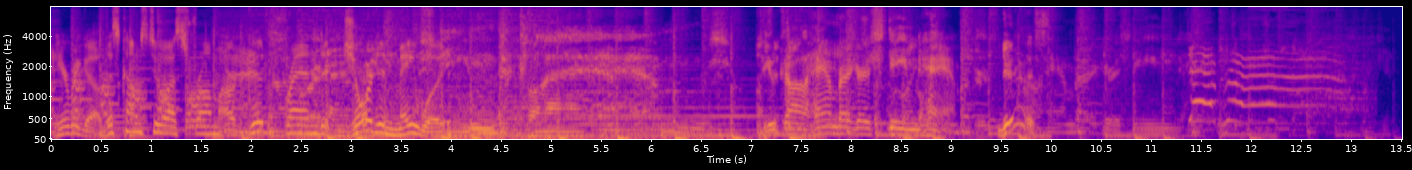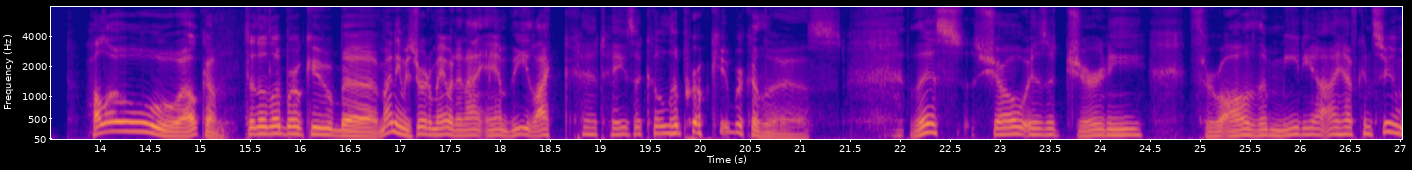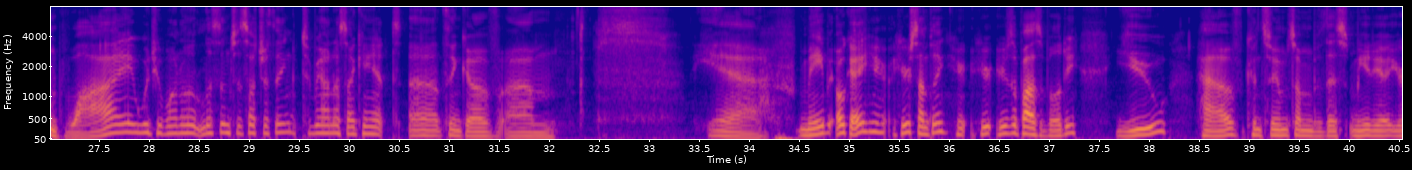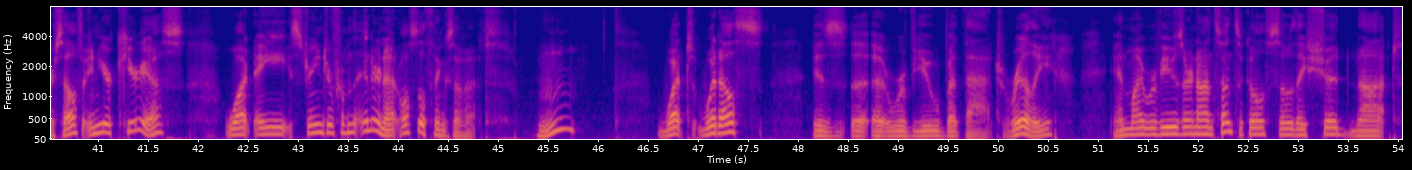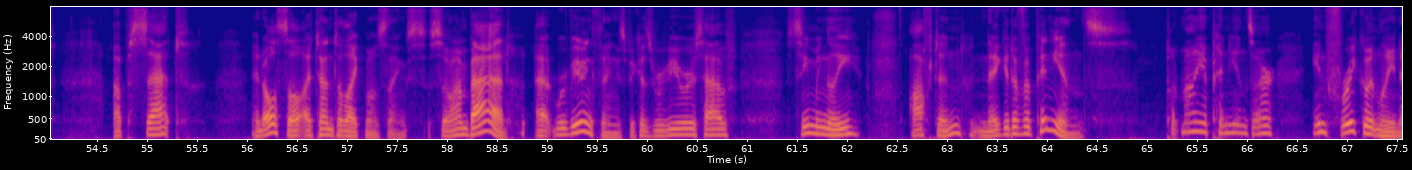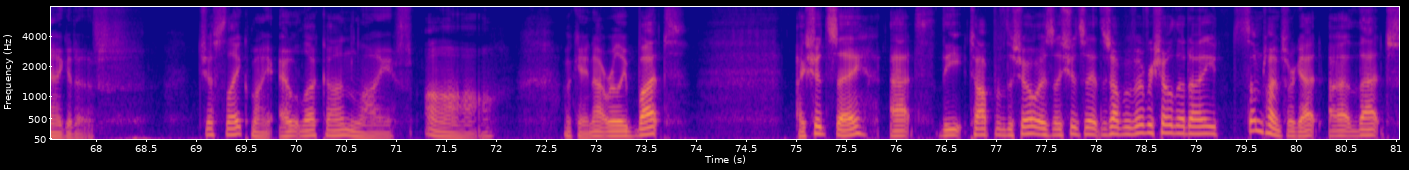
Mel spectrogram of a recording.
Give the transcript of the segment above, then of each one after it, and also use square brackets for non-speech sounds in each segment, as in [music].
right, here we go. This comes to us from our good friend Jordan Maywood. You call hamburger steamed ham? Yes. Hello, welcome to the Libro Cube. Uh, my name is Jordan Maywood, and I am the lackadaisical Libro Cubicalist. This show is a journey through all the media I have consumed. Why would you want to listen to such a thing? To be honest, I can't uh, think of. Um, yeah, maybe. Okay, here, here's something. Here, here, here's a possibility. You have consumed some of this media yourself, and you're curious what a stranger from the internet also thinks of it. Hmm. What what else is a, a review but that? Really? And my reviews are nonsensical, so they should not upset. And also, I tend to like most things, so I'm bad at reviewing things because reviewers have seemingly often negative opinions. But my opinions are infrequently negative. Just like my outlook on life. Aww. Okay, not really, but I should say at the top of the show, as I should say at the top of every show that I sometimes forget, uh, that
